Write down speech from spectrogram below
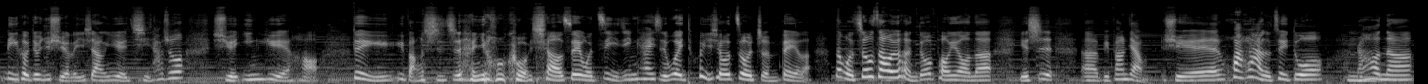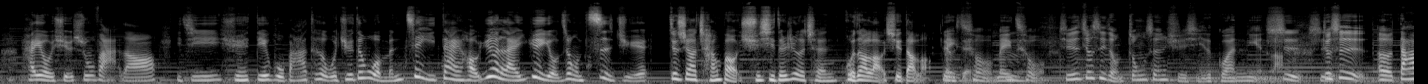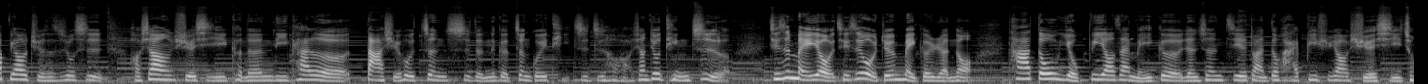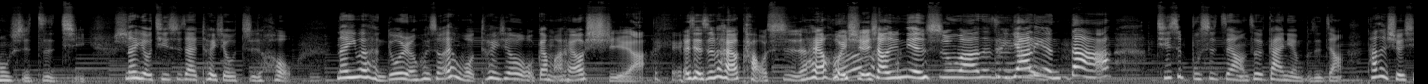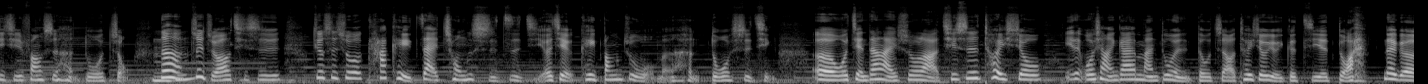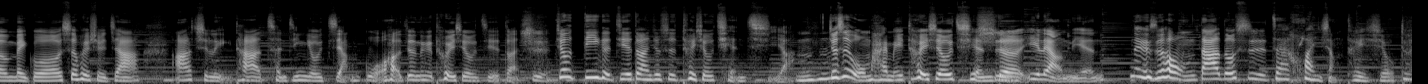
立刻就去学了一项乐器。他说学音乐哈。对于预防失智很有果效，所以我自己已经开始为退休做准备了。那我周遭有很多朋友呢，也是呃，比方讲学画画的最多。然后呢，还有学书法的哦，以及学蝶古巴特。我觉得我们这一代哈，越来越有这种自觉，就是要长保学习的热忱，活到老学到老。对对，没错，没错，嗯，其实就是一种终身学习的观念啦。是，是就是呃，大家不要觉得就是好像学习可能离开了大学或正式的那个正规体制之后，好像就停滞了。其实没有，其实我觉得每个人哦，他都有必要在每一个人生阶段都还必须要学习充实自己。那尤其是在退休之后，那因为很多人会说：“哎，我退休了，我干嘛还要学啊？而且是不是还要考试，还要回学校去念书吗？那这压力很大。”其实不是这样，这个概念不是这样。他的学习其实方式很多种，那最主要其实就是说，他可以再充实自己，而且可以帮助我们很多事情。呃，我简单来说啦，其实退休，因为我想应该蛮多人都知道，退休有一个阶段。那个美国社会学家阿奇里他曾经有讲过哈，就那个退休阶段是，就第一个阶段就是退休前期啊，嗯，就是我们还没退休前的一两年。那个时候，我们大家都是在幻想退休。对，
